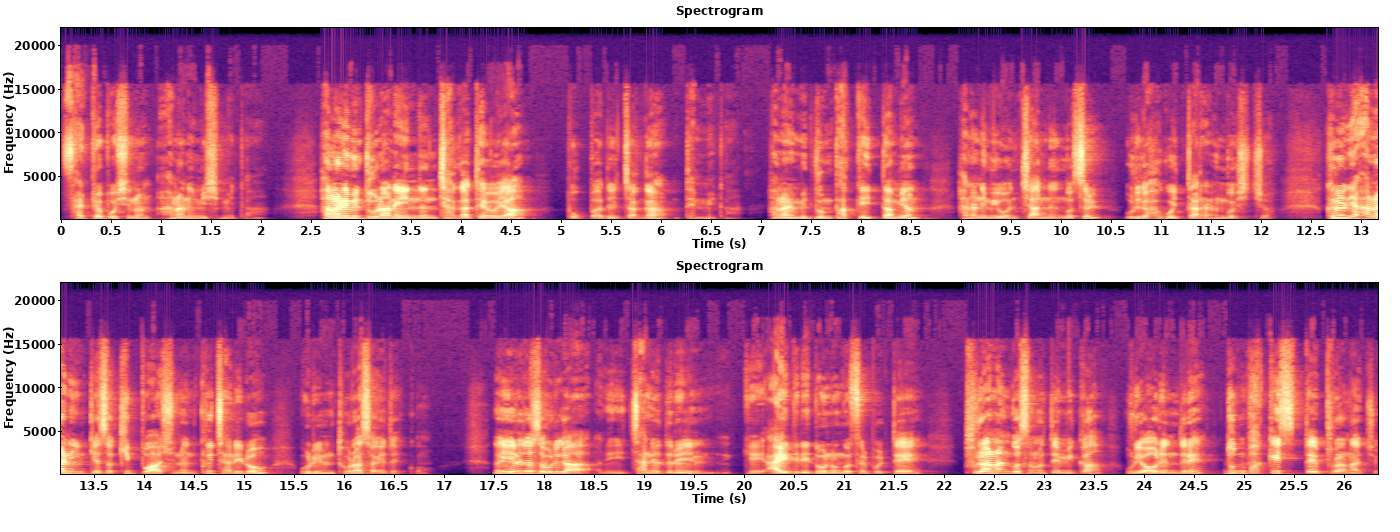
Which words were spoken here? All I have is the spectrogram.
살펴보시는 하나님이십니다. 하나님이 눈 안에 있는 자가 되어야 복 받을 자가 됩니다. 하나님이 눈 밖에 있다면 하나님이 원치 않는 것을 우리가 하고 있다라는 것이죠. 그러니 하나님께서 기뻐하시는 그 자리로 우리는 돌아서야 됐고, 그러니까 예를 들어서 우리가 이 자녀들이 아이들이 노는 것을 볼 때 불안한 것은 어땠습니까? 우리 어른들의 눈 밖에 있을 때 불안하죠.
